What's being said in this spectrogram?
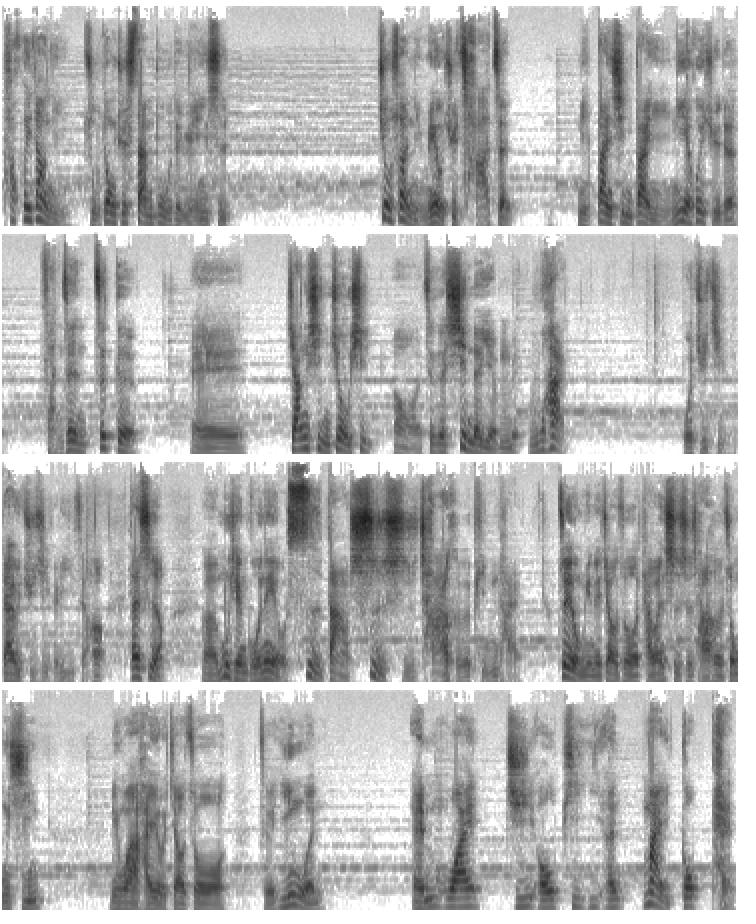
它会让你主动去散步的原因是，就算你没有去查证，你半信半疑，你也会觉得，反正这个，呃。将信就信哦，这个信的也没无害。我举几，待会举几个例子哈。但是啊，呃，目前国内有四大事实查核平台，最有名的叫做台湾事实查核中心，另外还有叫做这个英文 M Y G O P E N 麦 Go Pen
